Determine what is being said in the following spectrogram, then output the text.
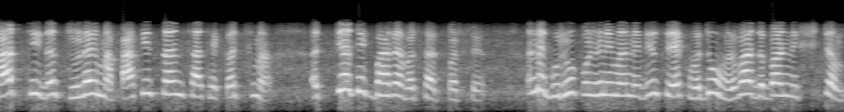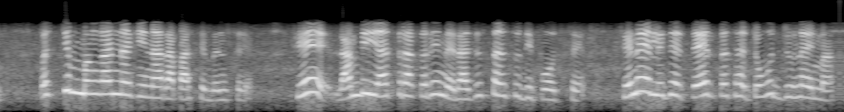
સાતથી દસ જુલાઈમાં પાકિસ્તાન સાથે કચ્છમાં અત્યધિક ભારે વરસાદ પડશે અને ગુરુ પૂર્ણિમાને દિવસે એક વધુ હળવા દબાણની સિસ્ટમ પશ્ચિમ બંગાળના કિનારા પાસે બનશે. જે લાંબી યાત્રા કરીને રાજસ્થાન સુધી પહોંચશે. જેને લીધે તેર તથા ચૌદ જુલાઈમાં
